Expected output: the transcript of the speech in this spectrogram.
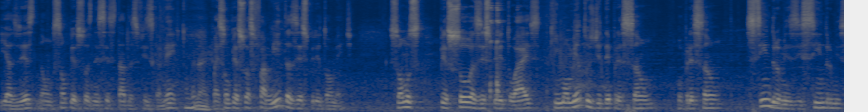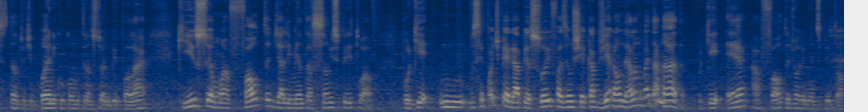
e às vezes não são pessoas necessitadas fisicamente, é mas são pessoas famintas espiritualmente. Somos pessoas espirituais que em momentos de depressão, opressão, síndromes e síndromes, tanto de pânico como transtorno bipolar, que isso é uma falta de alimentação espiritual. Porque você pode pegar a pessoa e fazer um check-up geral nela, não vai dar nada, porque é a falta de um alimento espiritual.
